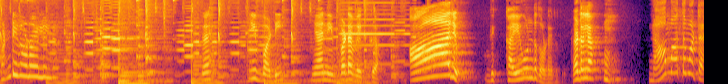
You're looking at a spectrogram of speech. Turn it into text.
വണ്ടി കാണാനില്ലല്ലോ ദേ, ഈ വടി ഞാൻ ഇവിടെ വെക്കുക. ആരും ഇത് കൈകൊണ്ട് തുടരുത്. കേട്ടല്ല? ഞാൻ മാത്രമാട്ടെ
